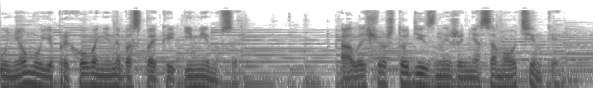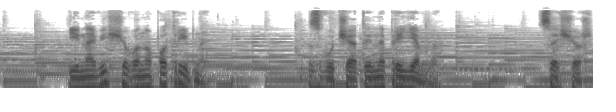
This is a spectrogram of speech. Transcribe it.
У ньому є приховані небезпеки і мінуси. Але що ж тоді зниження самооцінки? І навіщо воно потрібне? Звучати неприємно. Це що ж,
